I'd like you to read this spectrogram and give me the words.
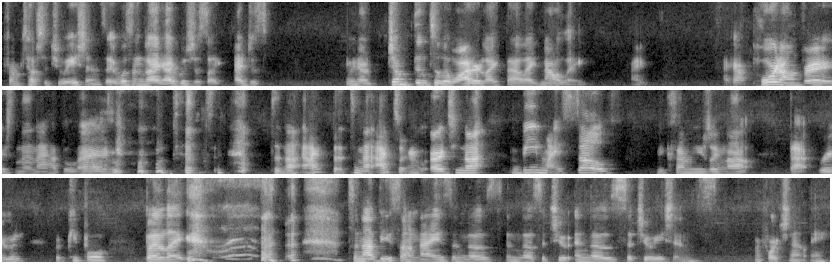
from tough situations. It wasn't like I was just like I just, you know, jumped into the water like that. Like no, like I got poured on first, and then I had to learn to, to not act that to not act certain or to not be myself because I'm usually not that rude with people, but like to not be so nice in those in those situ in those situations. Unfortunately,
